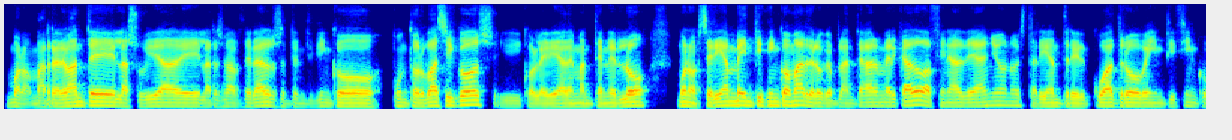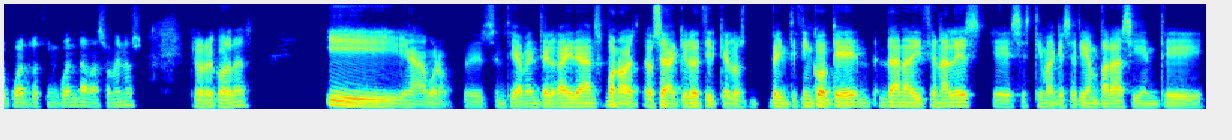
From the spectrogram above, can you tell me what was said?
bueno, más relevante, la subida de la Reserva Federal, los 75 puntos básicos y con la idea de mantenerlo, bueno, serían 25 más de lo que planteaba el mercado a final de año, ¿no? Estaría entre el 4,25, 4,50 más o menos, creo recordar. Y, nada, bueno, pues sencillamente el guidance, bueno, o sea, quiero decir que los 25 que dan adicionales eh, se estima que serían para la siguiente,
